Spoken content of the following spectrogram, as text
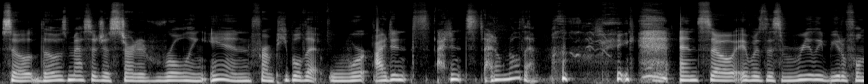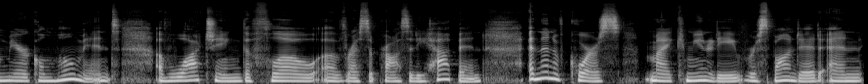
So those messages started rolling in from people that were I didn't I didn't I don't know them. and so it was this really beautiful miracle moment of watching the flow of reciprocity happen. And then, of course, my community responded and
